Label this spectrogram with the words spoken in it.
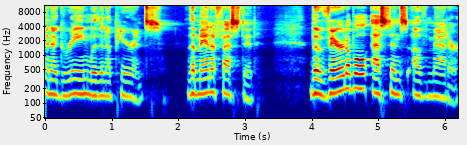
and agreeing with an appearance, the manifested, the veritable essence of matter.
